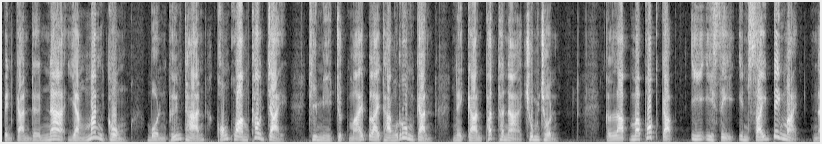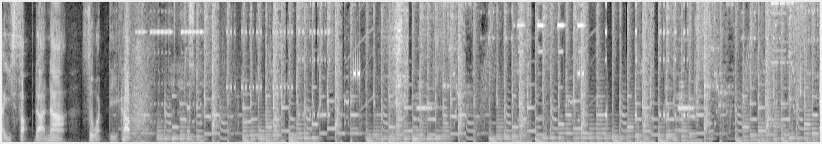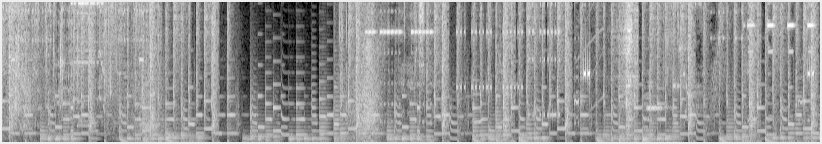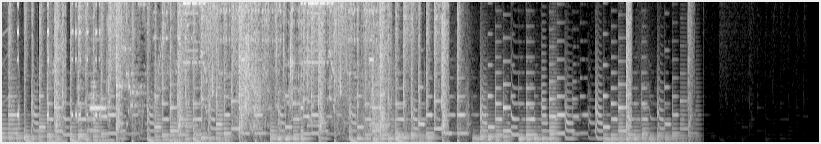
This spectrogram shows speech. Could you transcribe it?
เป็นการเดินหน้าอย่างมั่นคง บนพื้นฐานของความเข้าใจ ที่มีจุดหมายปลายทางร่วมกัน ในการพัฒนาชุมชน กลับมาพบกับ EEC Insight ได้ใหม่ในสัปดาห์หน้า สวัสดีครับ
